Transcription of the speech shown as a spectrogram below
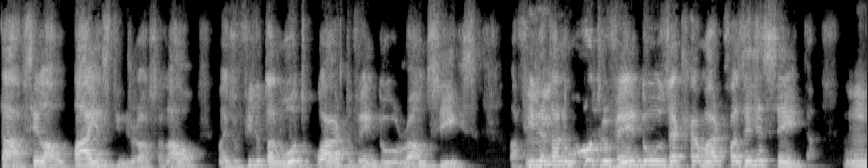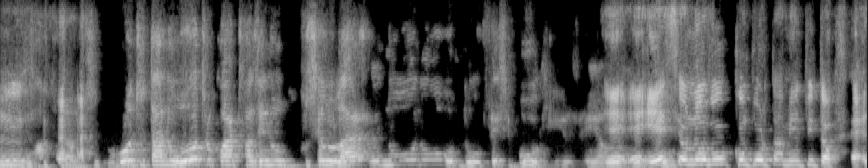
tá, sei lá, o pai assistindo o Jornal Nacional, mas o filho está no outro quarto vendo o Round Six. A filha está uhum. no outro vendo o Zeca Camargo fazer receita. Uhum. O, outro está no outro quarto fazendo o celular no, no, no Facebook. Esse é o novo comportamento, então. É,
